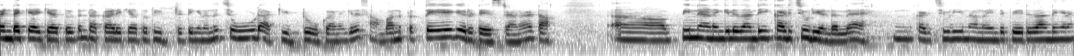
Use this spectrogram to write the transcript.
വെണ്ടയ്ക്കകത്തോട്ടും തക്കാളിക്കകത്തോട്ടും ഇട്ടിട്ട് ഇങ്ങനെ ഒന്ന് ചൂടാക്കി ഇട്ട് നോക്കുകയാണെങ്കിൽ സാമ്പാറിന് പ്രത്യേക ഒരു ടേസ്റ്റാണ് കേട്ടോ. പിന്നാണെങ്കിൽ ഇതാണ്ട് ഈ കടിച്ചുപിടി ഉണ്ടല്ലേ? കടിച്ചുപിടി എന്നാണ് അതിന്റെ പേര്. ഇതാണ്ട് ഇങ്ങനെ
